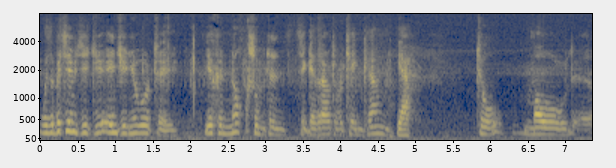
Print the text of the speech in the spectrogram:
with a bit of ingenuity, you can knock something together out of a tin can. Yeah. To mould, uh,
